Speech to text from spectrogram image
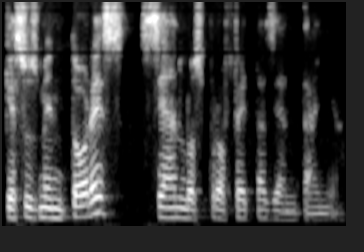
que sus mentores sean los profetas de antaño,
